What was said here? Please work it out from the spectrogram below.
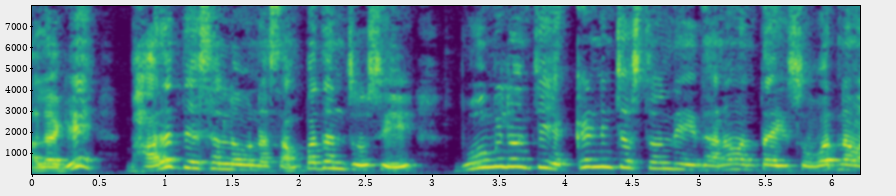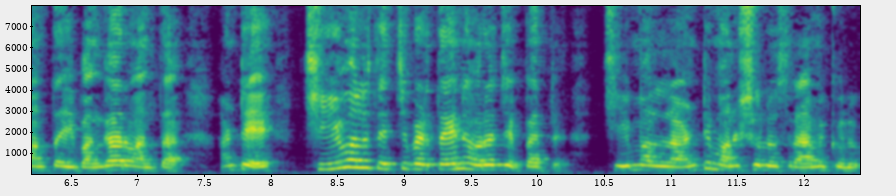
అలాగే భారతదేశంలో ఉన్న సంపదను చూసి భూమిలోంచి ఎక్కడి నుంచి వస్తుంది ఈ ధనం అంతా ఈ సువర్ణం అంతా ఈ బంగారం అంతా? అంటే చీమలు తెచ్చి పెడతాయని ఎవరో చెప్పారట. చీమలు లాంటి మనుషులు శ్రామికులు.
